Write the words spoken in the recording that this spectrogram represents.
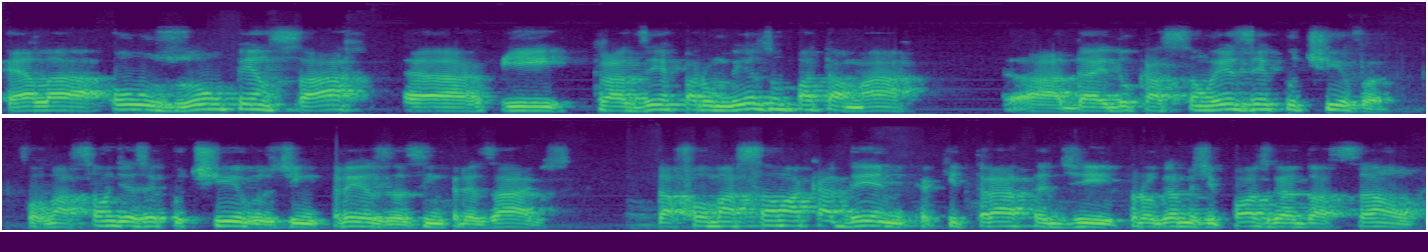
ela ousou pensar uh, e trazer para o mesmo patamar da educação executiva, formação de executivos, de empresas, empresários, da formação acadêmica, que trata de programas de pós-graduação,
